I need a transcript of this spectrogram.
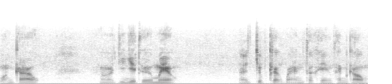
quảng cáo ờ, chiến dịch email. Chúc các bạn thực hiện thành công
